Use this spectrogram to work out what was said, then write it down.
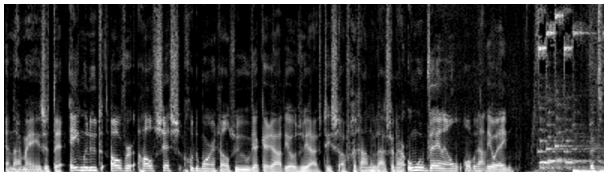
En daarmee is het eh, één minuut over half zes. Goedemorgen als uw wekkerradio zojuist is afgegaan. U luistert naar Omroep WNL op Radio 1. Het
